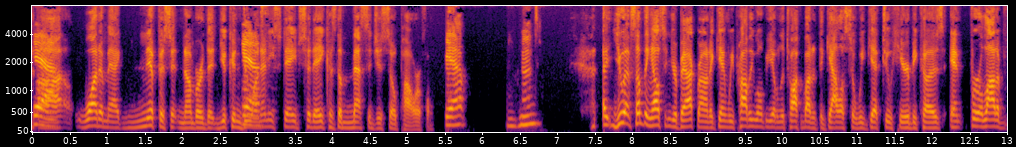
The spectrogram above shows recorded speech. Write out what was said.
Yeah. Uh, what a magnificent number that you can do on any stage today because the message is so powerful. Yeah. hmm Uh, you have something else in your background. Again, we probably won't be able to talk about it at the gala, so we get to here because, and for a lot of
